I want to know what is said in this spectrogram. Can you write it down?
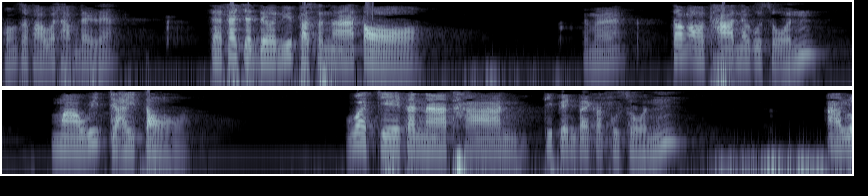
ของสภาวะธรรมได้แล้ว แต่ถ้าจะเดินวิปัสสนาต่อใช่ไหมต้องเอาทานกุศล มาวิจัยต่อ ว่าเจตนาทานที่เป็นไปกับกุศล อโล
